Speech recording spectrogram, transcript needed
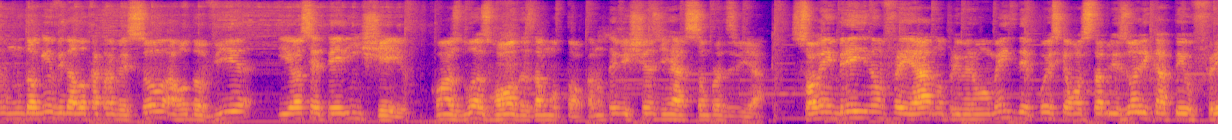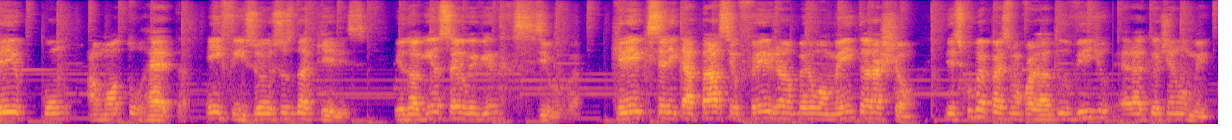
um doguinho vida louca atravessou a rodovia e eu acertei ele em cheio, com as duas rodas da motoca, não teve chance de reação para desviar. Só lembrei de não frear no primeiro momento e depois que a moto estabilizou, ele catei o freio com a moto reta. Enfim, sou um susto daqueles. E o doguinho saiu vivendo da Silva. Creio que se ele catasse o freio já no primeiro momento era chão. Desculpa a péssima qualidade do vídeo, era a que eu tinha no momento.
